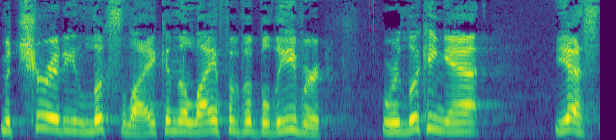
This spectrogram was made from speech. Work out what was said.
maturity looks like in the life of a believer. We're looking at, yes,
